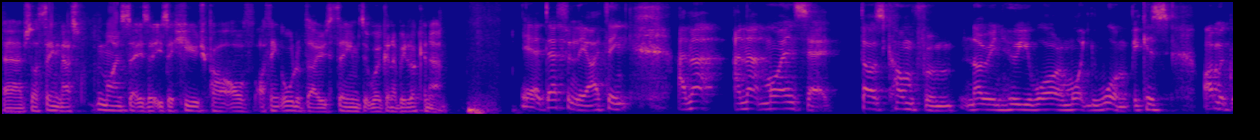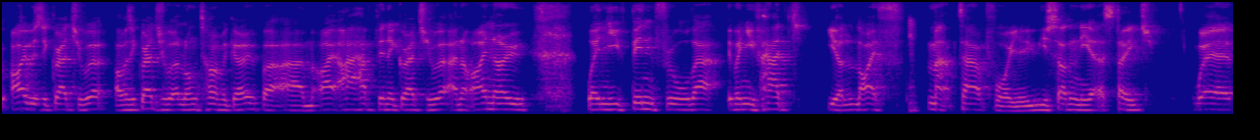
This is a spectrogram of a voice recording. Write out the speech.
Uh, so I think that's mindset is a, is a huge part of I think all of those themes that we're going to be looking at. Yeah, definitely. I think, and that and that mindset does come from knowing who you are and what you want because I'm a I was a graduate I was a graduate a long time ago but um, I, I have been a graduate and I know when you've been through all that when you've had your life mapped out for you you suddenly at a stage where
